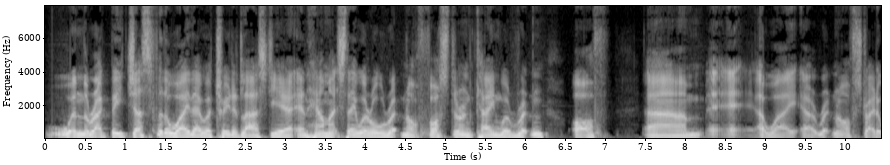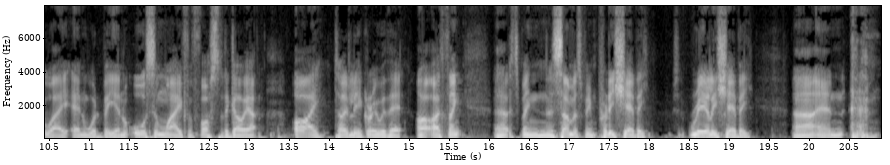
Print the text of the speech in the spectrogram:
win the rugby just for the way they were treated last year and how much they were all written off. Foster and Kane were written off um, away, uh, written off straight away, and would be an awesome way for Foster to go out. I totally agree with that. I, I think uh, it's been some. It's been pretty shabby, really shabby, uh, and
